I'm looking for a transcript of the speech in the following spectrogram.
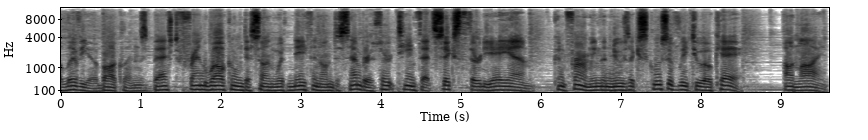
Olivia Buckland's best friend welcomed a son with Nathan on December 13 at 6.30 a.m., confirming the news exclusively to OK. Online.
